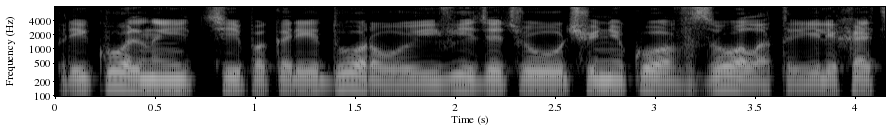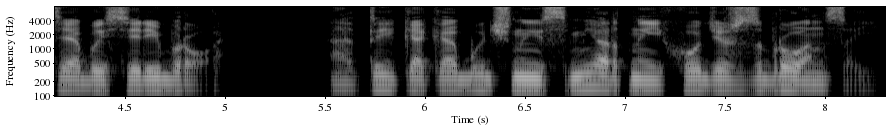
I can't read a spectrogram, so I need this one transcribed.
Прикольно идти по коридору и видеть у учеников золото или хотя бы серебро. А ты, как обычный смертный, ходишь с бронзой.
